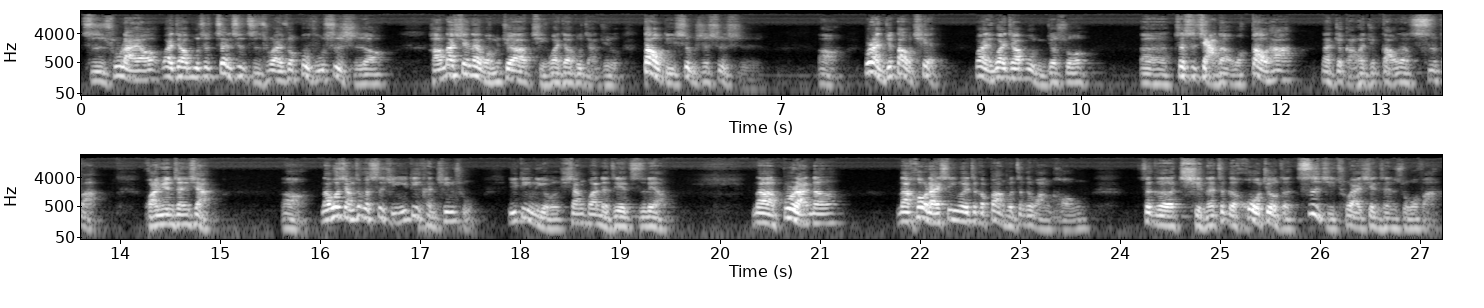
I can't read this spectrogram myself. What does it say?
指出来哦，外交部是正式指出来说不符事实哦。好，那现在我们就要请外交部讲清楚，到底是不是事实啊？不然你就道歉，不然你外交部你就说，呃，这是假的，我告他，那就赶快去告，让司法还原真相啊。那我想这个事情一定很清楚，一定有相关的这些资料。那不然呢？那后来是因为这个 bump 这个网红，这个请了这个获救者自己出来现身说法，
